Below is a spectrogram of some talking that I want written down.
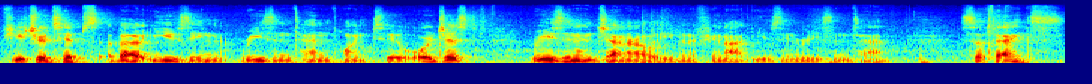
future tips about using Reason 10.2 or just Reason in general, even if you're not using Reason 10. So thanks,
